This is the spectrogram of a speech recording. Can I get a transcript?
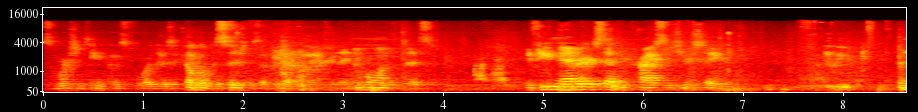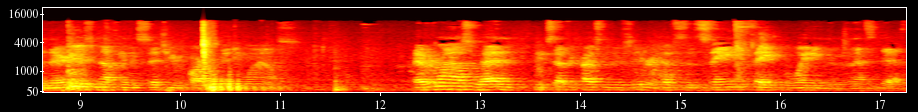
So the worship team comes forward, there's a couple of decisions that we have to make today. Number one is this. If you never accepted Christ as your Savior, then there is nothing that sets you apart from anyone else. Everyone else who hadn't accepted Christ as their Savior has the same fate awaiting them, and that's death.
